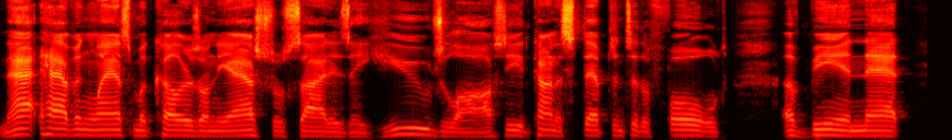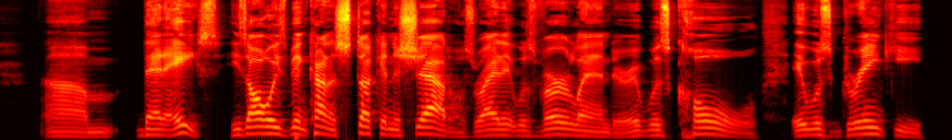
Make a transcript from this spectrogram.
not having Lance McCullers on the Astros side is a huge loss. He had kind of stepped into the fold of being that um that ace. He's always been kind of stuck in the shadows, right? It was Verlander, it was Cole, it was Greinke,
